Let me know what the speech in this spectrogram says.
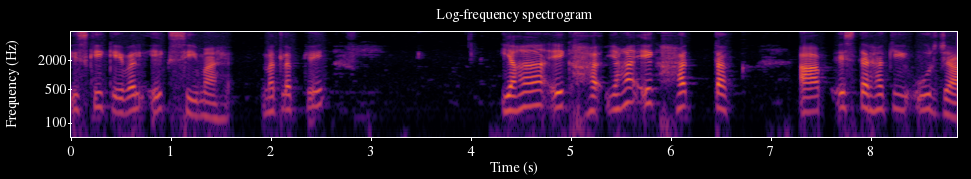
इसकी केवल एक सीमा है। मतलब कि यहाँ एक यहाँ एक हद आप इस तरह की ऊर्जा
